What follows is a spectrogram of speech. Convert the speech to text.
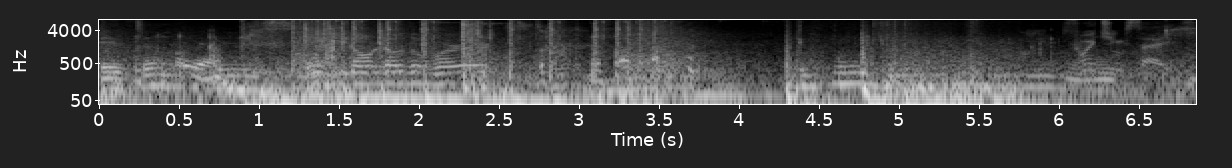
you, if I Oh, yeah. You don't know the words. Switching sides.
